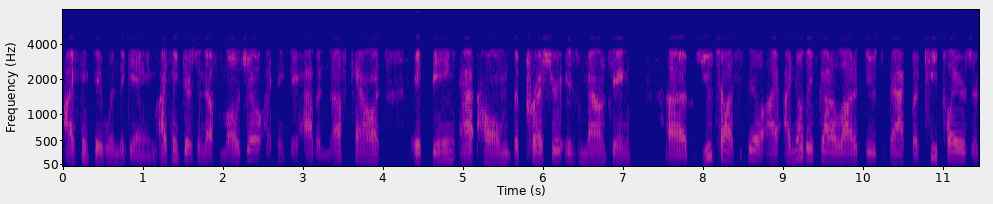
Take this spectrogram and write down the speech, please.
I think they win the game. I think there's enough mojo. I think they have enough talent. It being at home, the pressure is mounting. Uh, Utah still, I, I know they've got a lot of dudes back, but key players are,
